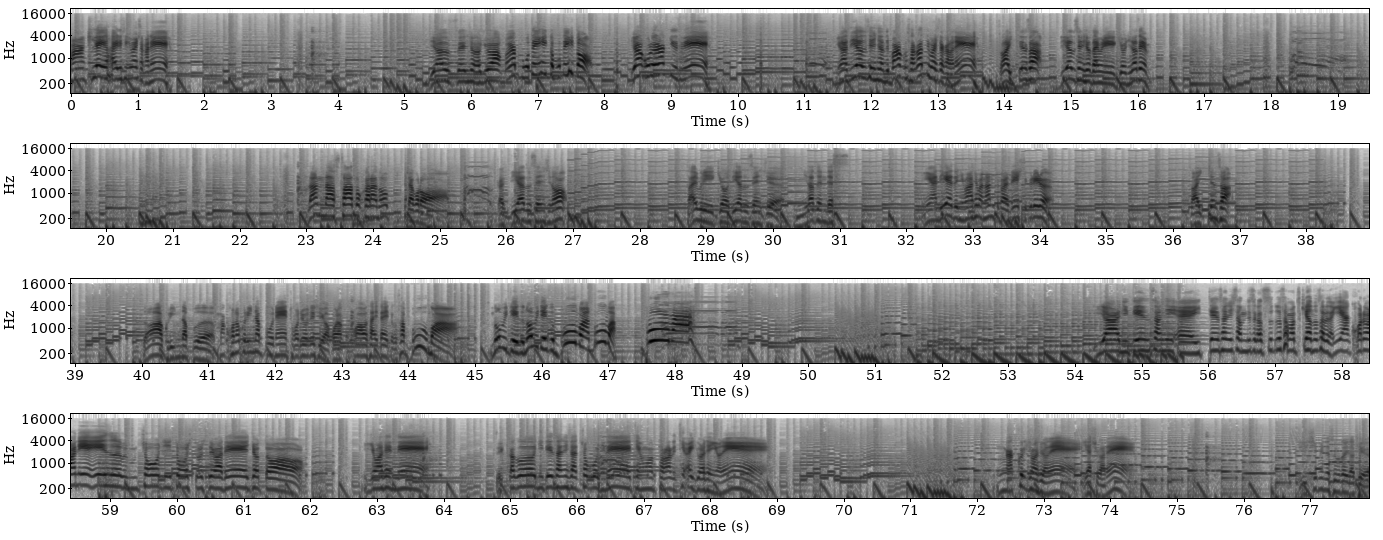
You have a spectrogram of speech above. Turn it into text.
あー気合が入りすぎましたかね。ディアズ選手の打球は、いや、ポテンヒット、ポテンヒット。いや、これラッキーですね。いや、ディアズ選手なんでバック下がってましたからね。さあ、1点差。ディアズ選手のタイムリー、今日2打点。ランナースタートからのピッチャーゴロ。しかし、ディアズ選手のタイムリー、今日ディアズ選手、2打点です。いや、ディアズに回せばなんとかねしてくれる。さあ1点差さあクリーンナップ。まあこのクリーンナップね登場ですよ。これはここは抑えたいとこ。さあブーマー。伸びていく伸びていく。ブーマーブーマー。ブーマー。いやー2点差に、えー、1点差にしたんですがすぐさま突き放された。いやこれはねエース長寿投手としてはねちょっといけませんね。せっかく2点差にした直後にね、点を取られてはいけませんよね。がっくりきますよね、野手がね。石峰鋭い打球。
